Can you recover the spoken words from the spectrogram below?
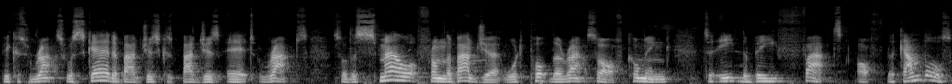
because rats were scared of badgers because badgers ate rats. So the smell from the badger would put the rats off coming to eat the beef fat off the candles.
